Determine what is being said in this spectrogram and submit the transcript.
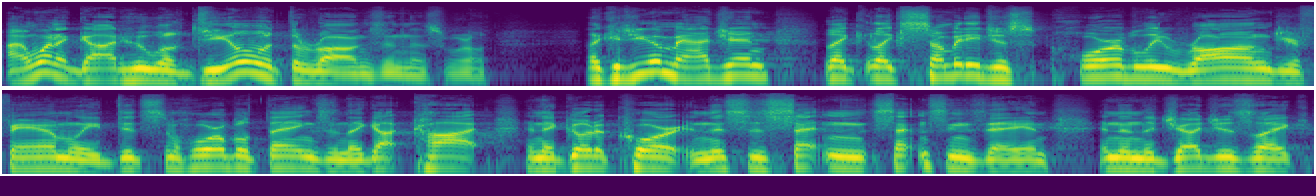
I want a God who will deal with the wrongs in this world. Like, could you imagine, like, like somebody just horribly wronged your family, did some horrible things, and they got caught, and they go to court, and this is senten- sentencing day, and, and then the judge is like,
